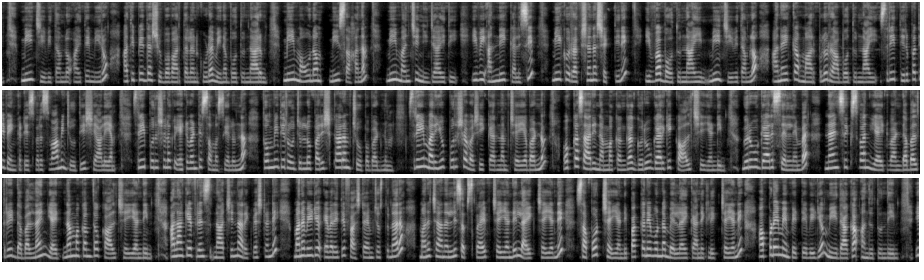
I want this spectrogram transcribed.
మీ జీవితంలో అయితే మీరు అతిపెద్ద శుభవార్తలను కూడా వినబోతున్నారు. మీ మౌనం మీ సహనం మీ మంచి నిజాయితీ ఇవి అన్నీ కలిసి మీకు రక్షణ శక్తిని ఇవ్వబోతున్నాయి. మీ జీవితంలో అనేక మార్పులు రాబోతున్నాయి. శ్రీ తిరుపతి వెంకటేశ్వర స్వామి జ్యోతిష్యాలయం. స్త్రీ పురుషులకు ఎటువంటి సమస్యలున్నా తొమ్మిది రోజుల్లో పరిష్కారం చూపబడును. స్త్రీ మరియు పురుష వశీకరణం చేయబడును. ఒక్కసారి నమ్మకంగా గురువు గారికి కాల్ చేయండి. గురువు గారి cell number nine six one eight one double three double nine eight నమ్మకంతో కాల్ చేయండి. అలాగే ఫ్రెండ్స్ నా చిన్న రిక్వెస్ట్ అండి మన వీడియో ఎవరైతే ఫస్ట్ టైం చూస్తున్నారో మన ఛానల్ని సబ్స్క్రైబ్ చేయండి లైక్ చేయండి సపోర్ట్ చేయండి. పక్కనే ఉన్న బెల్ ఐకాన్ని క్లిక్ చేయండి. అప్పుడే మేము పెట్టే వీడియో మీ దాకా అందుతుంది.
